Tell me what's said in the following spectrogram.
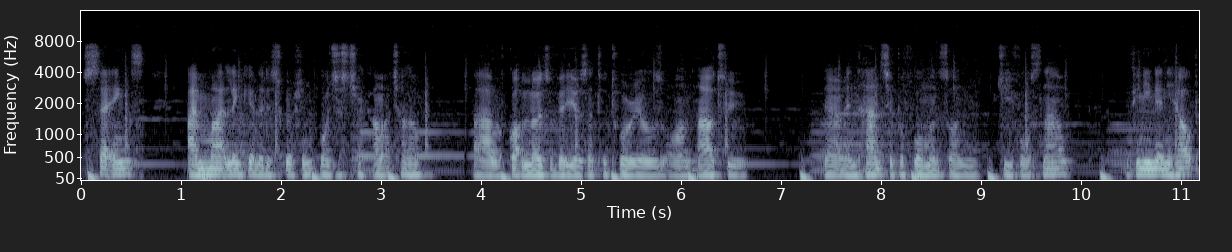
settings, I might link it in the description or just check out my channel. Uh, we've got loads of videos and tutorials on how to know, enhance your performance on GeForce Now. If you need any help,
